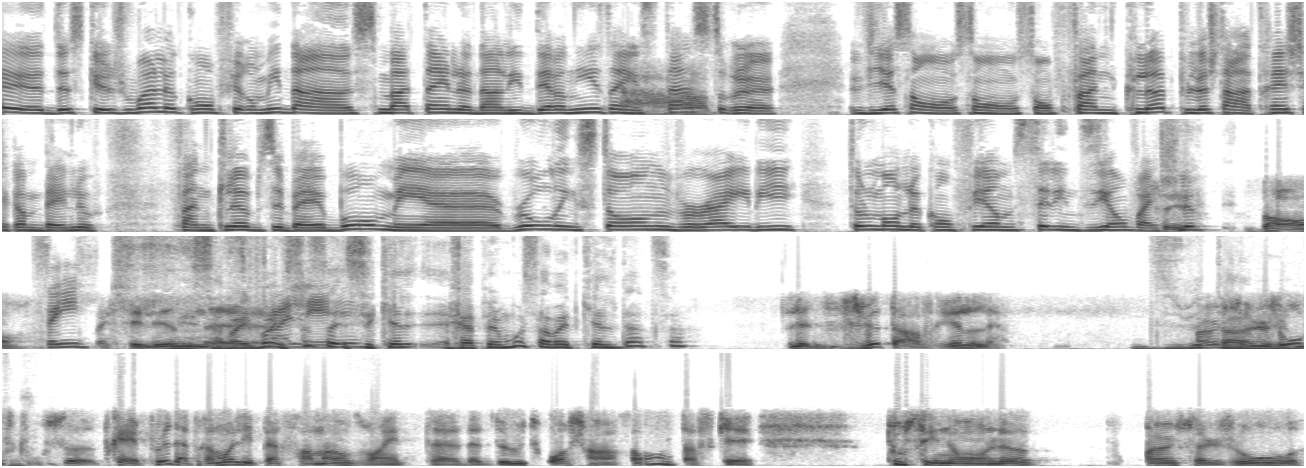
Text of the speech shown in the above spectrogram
euh, de ce que je vois, le confirmé dans, ce matin, là, dans les derniers ah. instants, sur, euh, via son, son, son, fan club. Puis là, j'étais en train, j'étais comme, ben là, fan club, c'est bien beau, mais euh, Rolling Stone, Variety, tout le monde le confirme. Céline Dion va être là. Bon. Ben, Céline. Ça va être, Rappelle-moi, ça va être quelle date, ça? Le 18 avril. 18 un seul jour, je trouve ça très peu. D'après moi, les performances vont être de deux, trois chansons parce que tous ces noms-là, un seul jour,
